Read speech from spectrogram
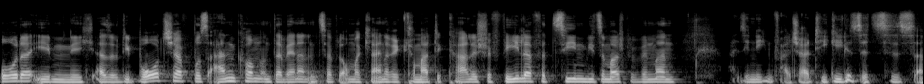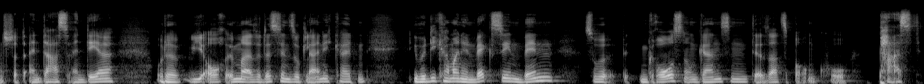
oder eben nicht. Also die Botschaft muss ankommen und da werden dann im Zweifel auch mal kleinere grammatikalische Fehler verziehen, wie zum Beispiel, wenn man weiß ich nicht, ein falscher Artikel gesetzt ist, anstatt ein das, ein der oder wie auch immer. Also das sind so Kleinigkeiten, über die kann man hinwegsehen, wenn so im Großen und Ganzen der Satzbau und Co. passt.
